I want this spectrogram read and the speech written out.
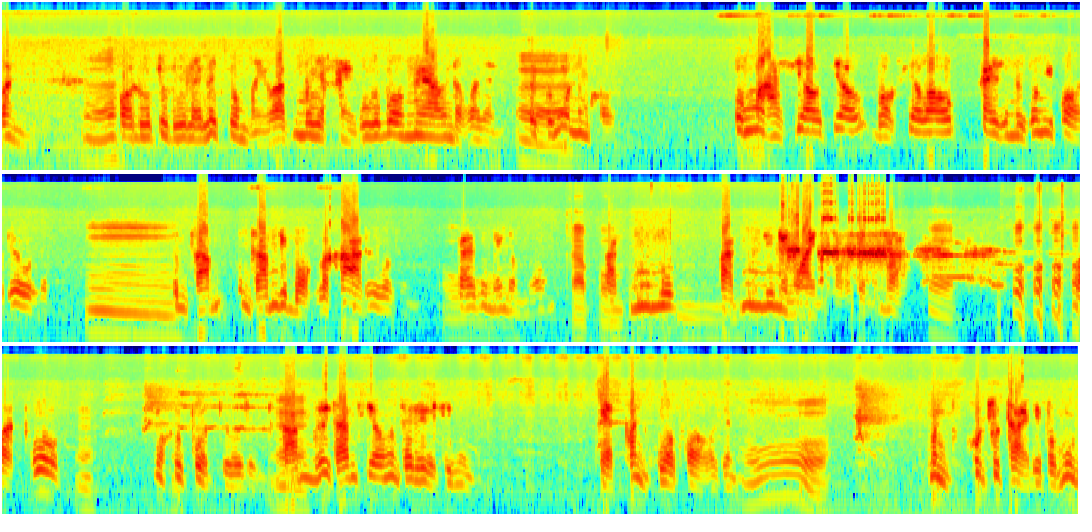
วันเออพอดูจะดูอะไรแล้วจมให้ว่าไม่อยากให้กูก็บอกแมวมันดอกว่าอย่างเออแต่สมมุติน้ำเขาตรงมาหาเซียวเซียวบอกเซียวว่าเอาไก่ตัวนี้ต้องมีพ่อเด้ออืมคนถามคนถามจะบอกราคาเด้อว่าโอ้ไก่ตัวนี้น้ำน้องครับผปามดมือมืออืมปาดมือนิดหน่อยๆเขาเป็นว่าเออ ปาดโทษเออมันคือปวดตัวเลยเออถามเลยถามเซียวมันเท่าไหรทีนึงแปดพันครัวพอว่าจังโอ้มันคนสุดท้ายได้ประมูล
